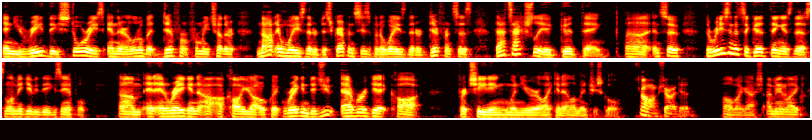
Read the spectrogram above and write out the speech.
and you read these stories and they're a little bit different from each other, not in ways that are discrepancies, but in ways that are differences, that's actually a good thing. Uh, and so the reason it's a good thing is this, and let me give you the example. Um, and, and Reagan, I'll call you out real quick. Reagan, did you ever get caught for cheating when you were like in elementary school? Oh, I'm sure I did. Oh my gosh. I mean, like,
